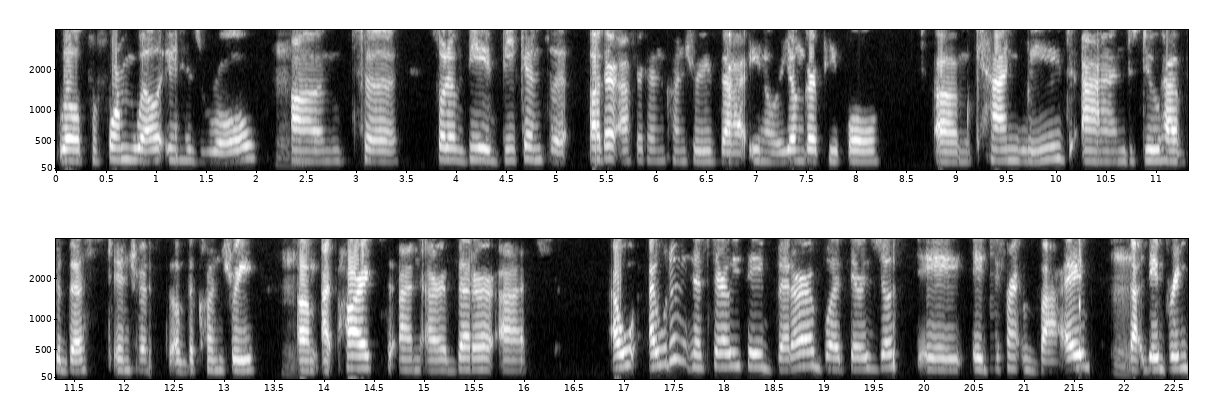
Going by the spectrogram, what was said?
will perform well in his role, Mhm. um, to sort of be a beacon to other African countries that, you know, younger people, um, can lead and do have the best interests of the country, Mm. um, at heart and are better at I w- I wouldn't necessarily say better, but there's just a, a different vibe Mm. that they bring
